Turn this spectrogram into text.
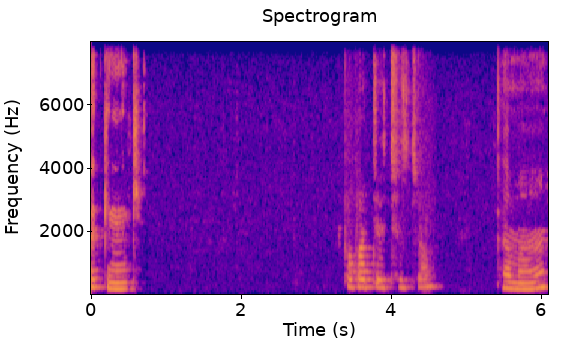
etkinlik. Papatya çizeceğim. Tamam.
